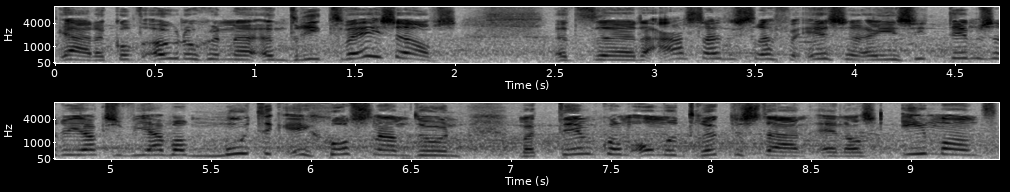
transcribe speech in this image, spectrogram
ja, er komt ook nog een, een 3-2 zelfs. Het, uh, de aansluitingstreffer is er. En je ziet Tim's reactie van, ja, wat moet ik in godsnaam doen? Maar Tim kwam onder druk te staan. En als iemand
